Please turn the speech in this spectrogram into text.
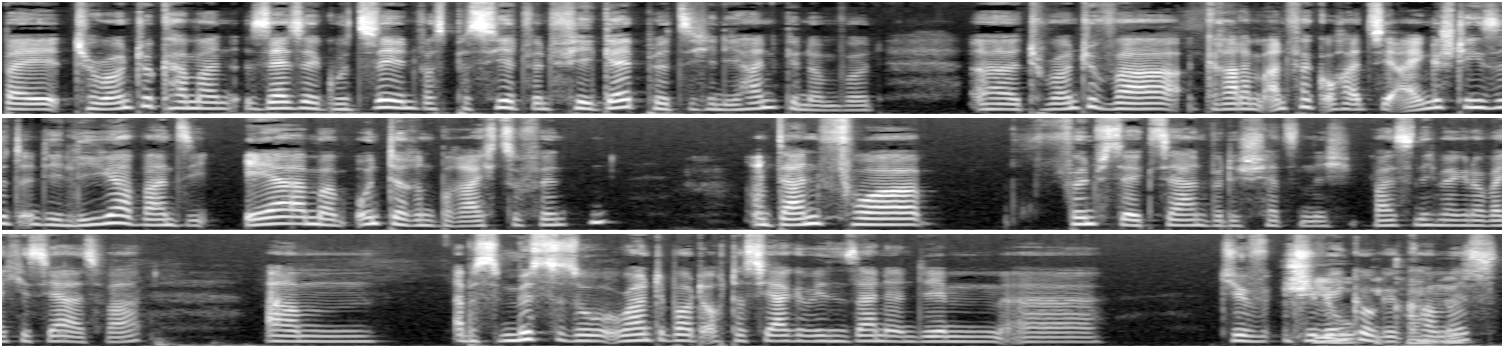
bei Toronto kann man sehr, sehr gut sehen, was passiert, wenn viel Geld plötzlich in die Hand genommen wird. Äh, Toronto war gerade am Anfang, auch als sie eingestiegen sind in die Liga, waren sie eher immer im unteren Bereich zu finden. Und dann vor fünf, sechs Jahren, würde ich schätzen. Ich weiß nicht mehr genau, welches Jahr es war. Ähm, aber es müsste so roundabout auch das Jahr gewesen sein, in dem äh, Givenko gekommen ist.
